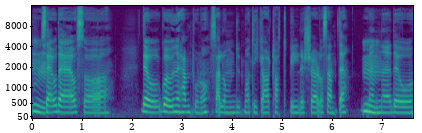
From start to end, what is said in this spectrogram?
mm. så er jo det også Det jo, går jo under hevnporno, selv om du på en måte ikke har tatt bildet sjøl og sendt det. Mm. Men uh, det er jo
